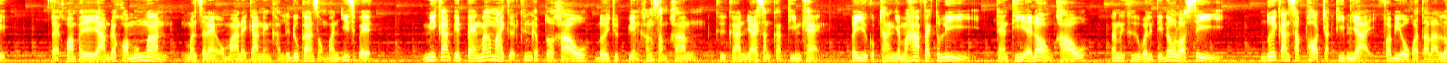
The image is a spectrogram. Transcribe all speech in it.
2020 แต่ความพยายามและความมุ่งมั่น มันแสดงออกมาในการแข่งขันฤดูกาล 2021 มีการเปลี่ยนแปลงมากมายเกิดขึ้นกับตัวเขา โดยจุดเปลี่ยนครั้งสำคัญ คือการย้ายสังกัดทีมแข่ง ไปอยู่กับทาง Yamaha Factory แทนที่ไอดอลของเขา นั่นก็คือวาเลนติโนลอสซี่ด้วยการซัพพอร์ตจากทีมใหญ่ฟาบิโอกวาตาลาโล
